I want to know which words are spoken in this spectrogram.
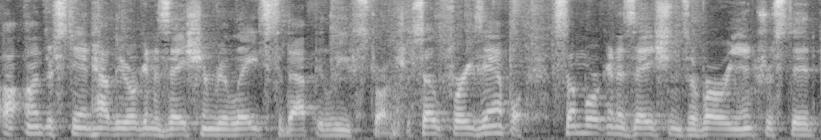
uh, understand how the organization relates to that belief structure. So, for example, some organizations are very interested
